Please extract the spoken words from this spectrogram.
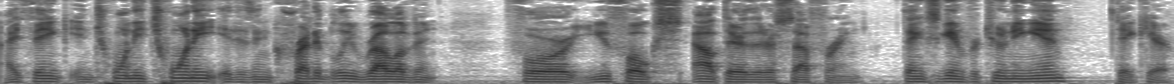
I think in 2020 it is incredibly relevant for you folks out there that are suffering. Thanks again for tuning in. Take care.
